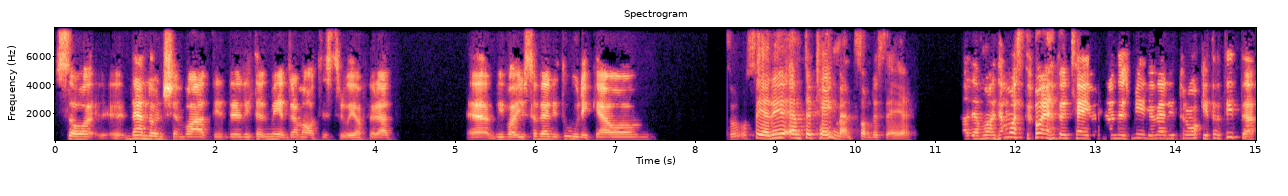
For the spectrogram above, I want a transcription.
Så den lunchen var alltid lite mer dramatisk tror jag för att vi var ju så väldigt olika. Och... Så, så är det ju entertainment som du säger. Ja, det, må, det måste vara entertainment, annars blir det väldigt tråkigt att titta.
